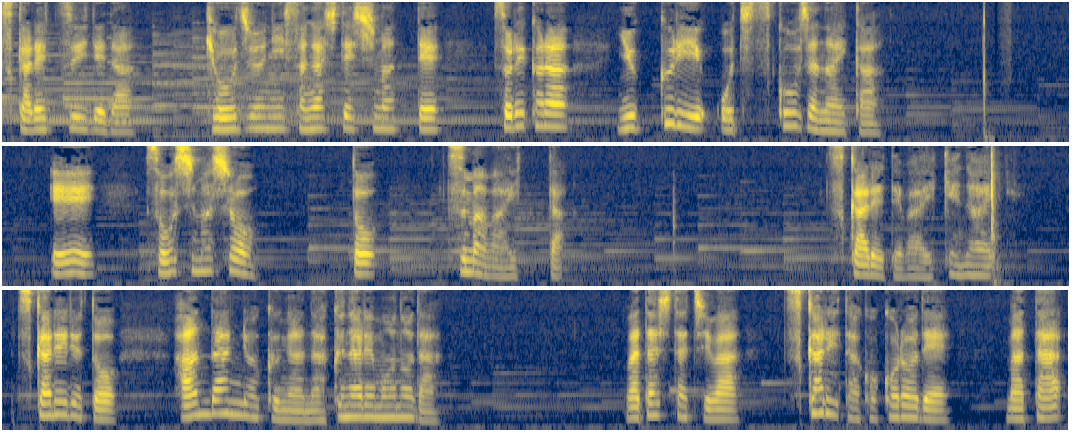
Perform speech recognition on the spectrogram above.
疲れついでだ。今日中に探してしまってそれからゆっくり落ち着こうじゃないか。ええそうしましょう。と妻は言った。疲れてはいけない。疲れると判断力がなくなるものだ。私たちは疲れた心でまた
